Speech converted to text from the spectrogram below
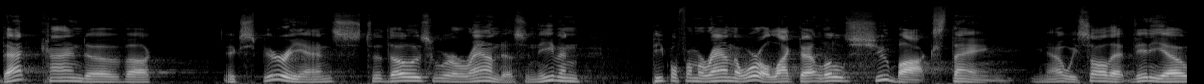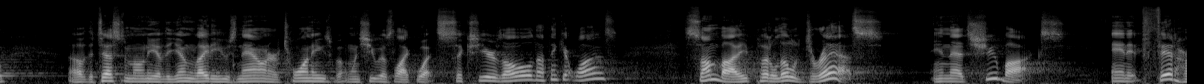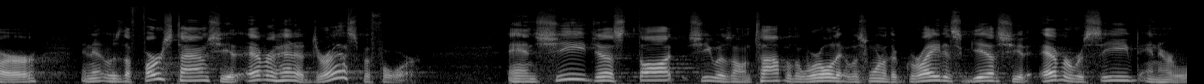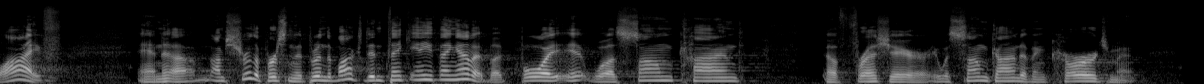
that kind of uh, experience to those who are around us, and even people from around the world, like that little shoebox thing. You know, we saw that video of the testimony of the young lady who's now in her 20s, but when she was like, what, six years old, I think it was, somebody put a little dress in that shoebox and it fit her, and it was the first time she had ever had a dress before. And she just thought she was on top of the world. It was one of the greatest gifts she had ever received in her life. And uh, I'm sure the person that put in the box didn't think anything of it, but boy, it was some kind of fresh air. It was some kind of encouragement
